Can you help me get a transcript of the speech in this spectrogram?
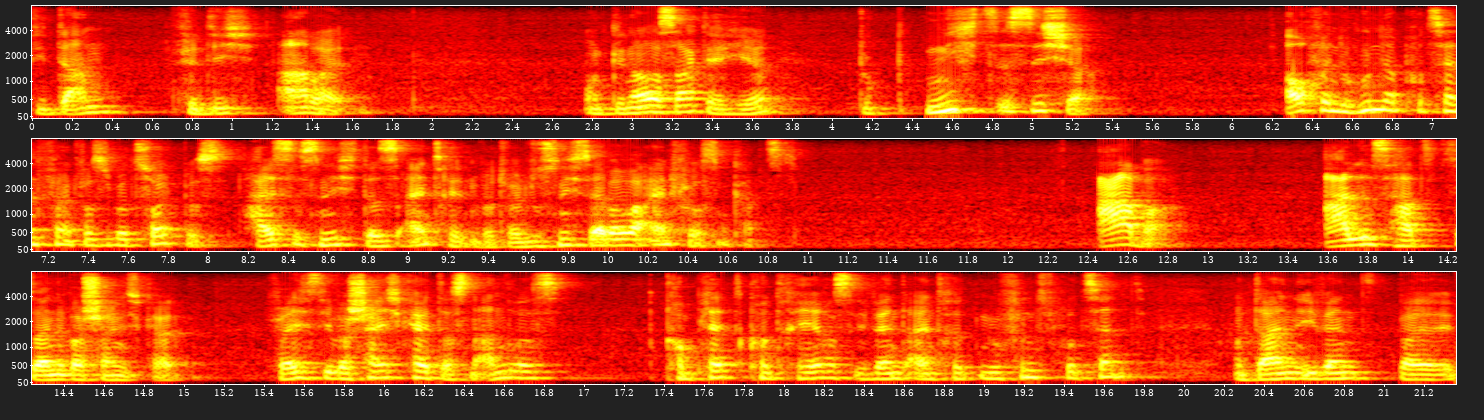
die dann für dich arbeiten. Und genau das sagt er hier, du, nichts ist sicher. Auch wenn du 100% von etwas überzeugt bist, heißt es nicht, dass es eintreten wird, weil du es nicht selber beeinflussen kannst. Aber alles hat seine Wahrscheinlichkeiten. Vielleicht ist die Wahrscheinlichkeit, dass ein anderes komplett konträres Event eintritt, nur 5%. Und dein Event bei,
